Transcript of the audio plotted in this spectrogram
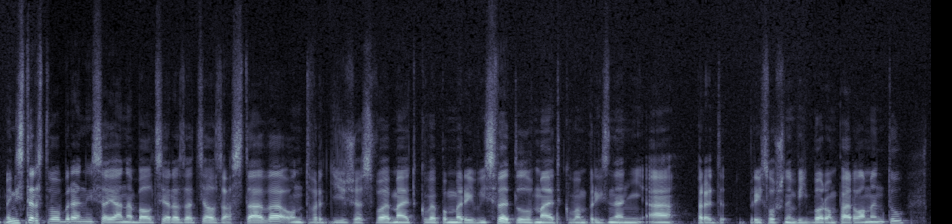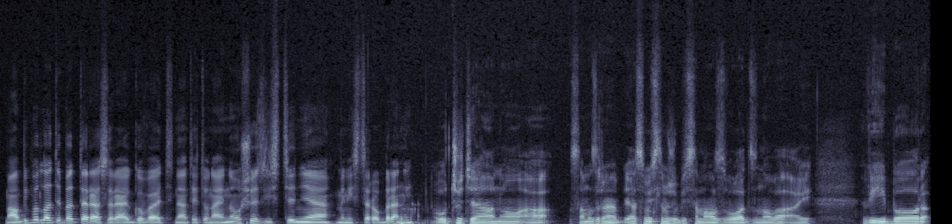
Ministerstvo obrany sa Jana Balciara zatiaľ zastáva. On tvrdí, že svoje majetkové pomery vysvetlil v majetkovom priznaní a pred príslušným výborom parlamentu. Mal by podľa teba teraz reagovať na tieto najnovšie zistenia minister obrany? Určite áno a samozrejme ja si myslím, že by sa mal zvolať znova aj výbor, e,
